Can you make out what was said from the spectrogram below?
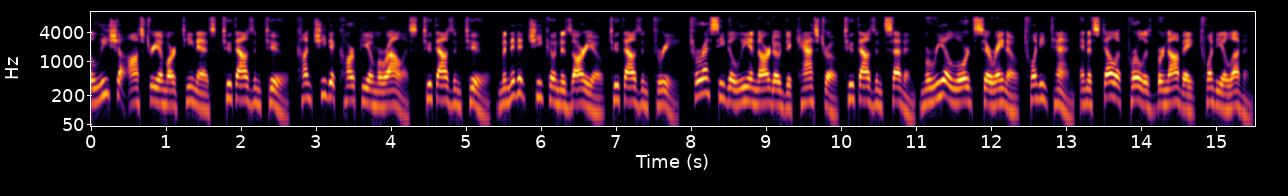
Alicia Austria Martinez 2002, Conchita Carpio Morales 2002, Minita Chico Nazario 2003, Teresita Leonardo de Castro 2007, Maria Lourdes Sereno 2010, and Estela Perlas Bernabe 2011.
